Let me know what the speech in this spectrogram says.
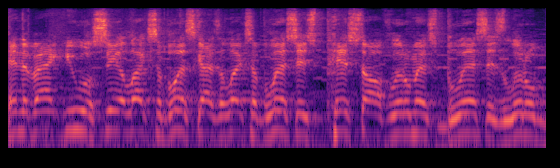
In the back, you will see Alexa Bliss. Guys, Alexa Bliss is pissed off. Little Miss Bliss is Little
